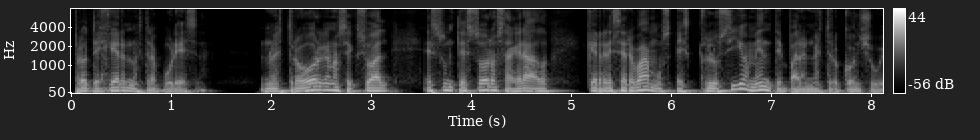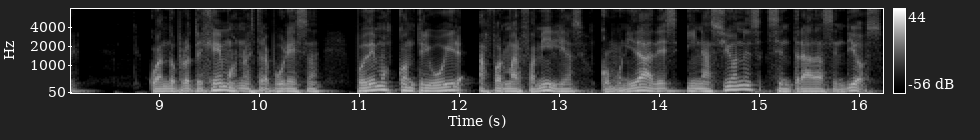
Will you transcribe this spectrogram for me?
proteger nuestra pureza. Nuestro órgano sexual es un tesoro sagrado que reservamos exclusivamente para nuestro cónyuge. Cuando protegemos nuestra pureza, podemos contribuir a formar familias, comunidades y naciones centradas en Dios,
